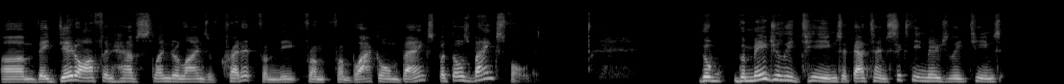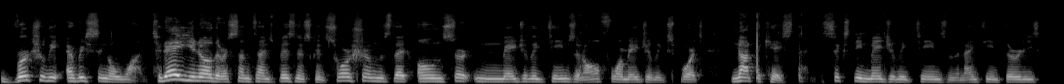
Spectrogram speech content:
um, they did often have slender lines of credit from, from, from black owned banks, but those banks folded. The, the major league teams at that time, 16 major league teams, virtually every single one. Today, you know, there are sometimes business consortiums that own certain major league teams in all four major league sports. Not the case then. The 16 major league teams in the 1930s,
